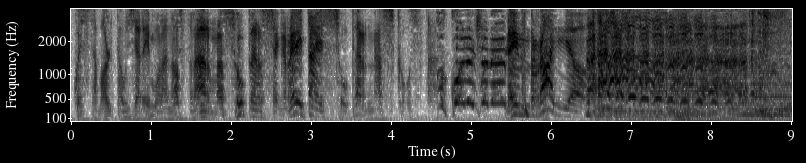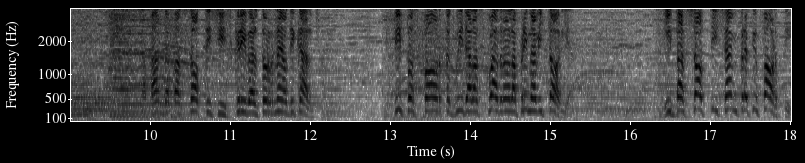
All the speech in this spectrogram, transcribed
questa volta useremo la nostra arma super segreta e super nascosta. Ma quale sarebbe? L'imbroglio! La banda Bassotti si iscrive al torneo di calcio. Pippo Sport guida la squadra alla prima vittoria. I Bassotti sempre più forti.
